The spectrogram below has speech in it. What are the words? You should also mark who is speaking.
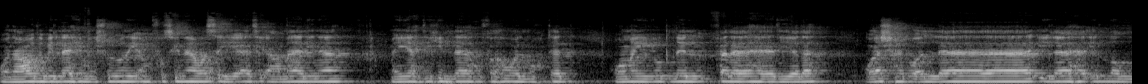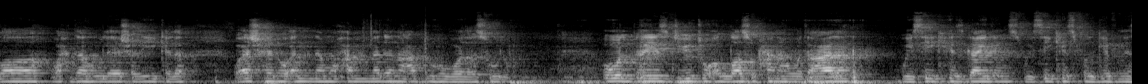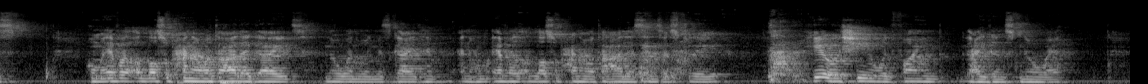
Speaker 1: ونعوذ بالله من شرور أنفسنا وسيئات أعمالنا. من يهده الله فهو المهتد ومن يضلل فلا هادي له. وأشهد أن لا إله إلا الله وحده لا شريك له. وأشهد أن محمدا عبده ورسوله. All praise due to Allah subhanahu wa ta'ala. We seek His guidance, we seek His forgiveness. Whomever Allah subhanahu wa ta'ala guides, no one will misguide him. And whomever Allah subhanahu wa ta'ala sends astray, he or she will find guidance nowhere.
